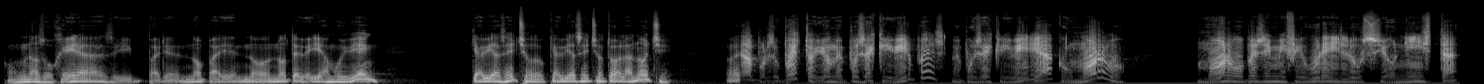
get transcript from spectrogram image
con unas ojeras y no, no, no te veías muy bien. ¿Qué habías hecho? ¿Qué habías hecho toda la noche? No, por supuesto, yo me puse a escribir, pues, me puse a escribir ya con morbo. Morbo, pues, es mi figura ilusionista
